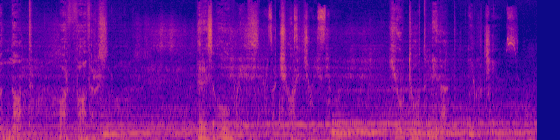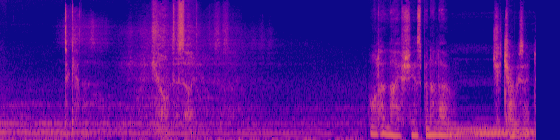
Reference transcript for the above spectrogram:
Are not our fathers. There is always a choice. You taught me that. We will choose. Together. You decide. All her life she has been alone. She chose it.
